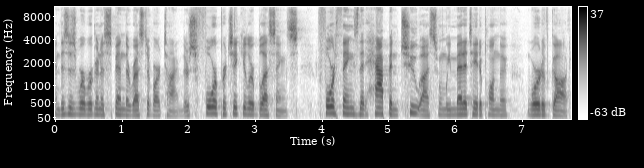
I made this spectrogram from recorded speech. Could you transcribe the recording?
And this is where we're going to spend the rest of our time. There's four particular blessings, four things that happen to us when we meditate upon the word of God.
